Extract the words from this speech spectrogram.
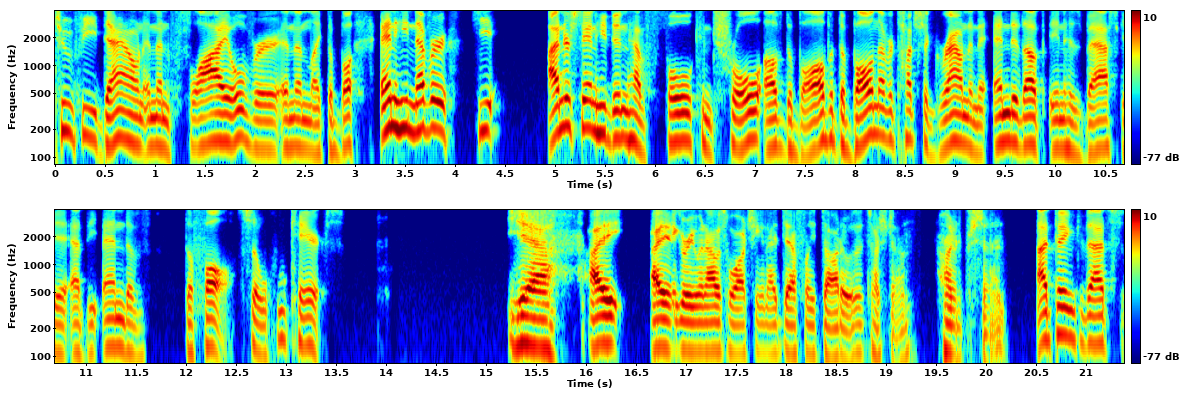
two feet down and then fly over, and then like the ball, and he never he. I understand he didn't have full control of the ball, but the ball never touched the ground and it ended up in his basket at the end of the fall. So who cares? Yeah, I I agree. When I was watching it, I definitely thought it was a touchdown. Hundred percent. I think that's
